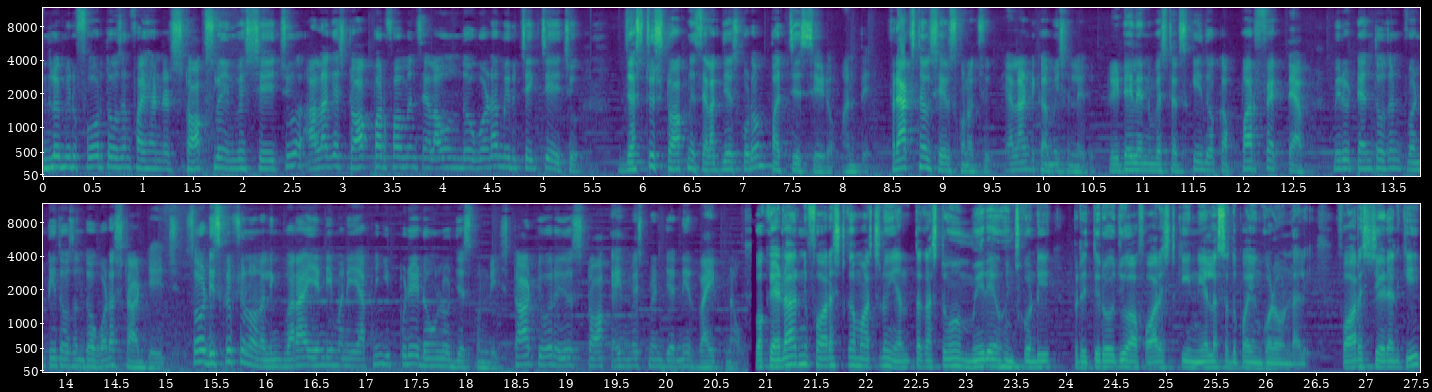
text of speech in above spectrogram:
ఇందులో మీరు ఫోర్ థౌసండ్ ఫైవ్ హండ్రెడ్ స్టాక్స్లో ఇన్వెస్ట్ చేయొచ్చు. అలాగే స్టాక్ పర్ఫార్మెన్స్ ఎలా ఉందో కూడా మీరు చెక్ చేయొచ్చు. జస్ట్ స్టాక్ని సెలెక్ట్ చేసుకోవడం పర్చేస్ చేయడం అంతే. ఫ్రాక్షనల్ షేర్స్ కొనొచ్చు. ఎలాంటి కమిషన్ లేదు. రీటైల్ ఇన్వెస్టర్స్కి ఇది ఒక పర్ఫెక్ట్ యాప్. మీరు టెన్ థౌసండ్ ట్వంటీ థౌసండ్తో కూడా స్టార్ట్ చేయొచ్చు. సో డిస్క్రిప్షన్లో ఉన్న లింక్ ద్వారా ఏంటి మన యాప్ని ఇప్పుడే డౌన్లోడ్ చేసుకోండి. Start your your stock investment journey right now. ఒక ఎడార్ని ఫారెస్ట్గా మార్చడం ఎంత కష్టమో మీరే ఊహించుకోండి. ప్రతిరోజు ఆ ఫారెస్ట్కి నీళ్ళ సదుపాయం కూడా ఉండాలి. ఫారెస్ట్ చేయడానికి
